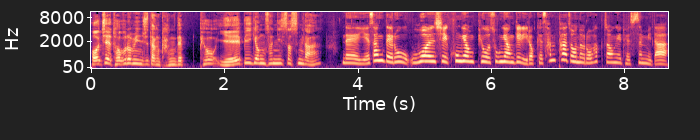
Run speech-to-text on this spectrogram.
어제 더불어민주당 당대표 예비 경선이 있었습니다. 네, 예상대로 우원식, 홍영표, 송영길 이렇게 3파전으로 확정이 됐습니다.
